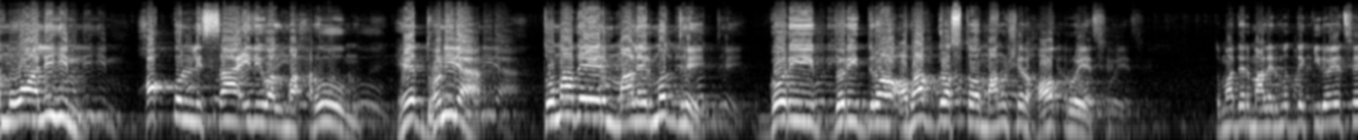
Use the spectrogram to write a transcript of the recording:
আমওয়ালিহিম হক্কুল লিসাইলি ওয়াল মাহরুম। হে ধনীরা, তোমাদের মালের মধ্যে গরিব, দরিদ্র, অভাবগ্রস্ত মানুষের হক রয়েছে। তোমাদের মালের মধ্যে কি রয়েছে?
